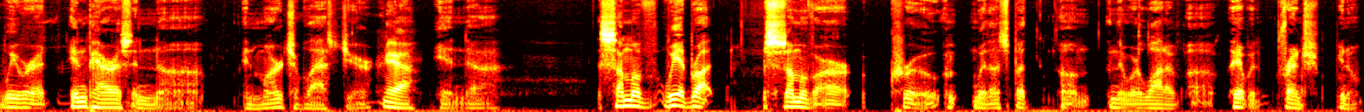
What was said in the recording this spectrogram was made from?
we were at, in Paris in uh, in March of last year. Yeah. And uh, some of we had brought some of our crew with us, but um, and there were a lot of uh, they French, you know,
